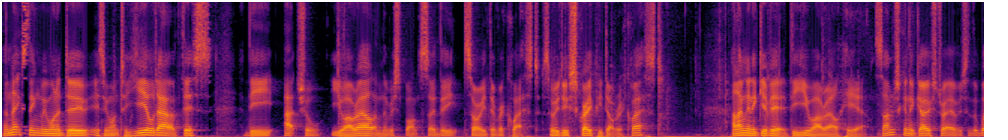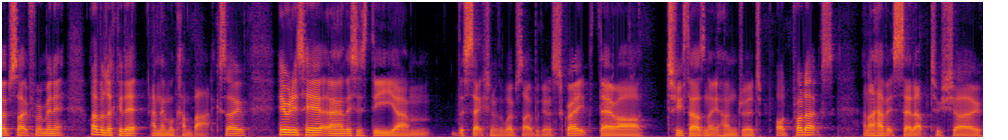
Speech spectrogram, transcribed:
The next thing we want to do is we want to yield out of this the actual URL and the response. So the, sorry, the request. So we do scrapy.request and I'm going to give it the URL here. So I'm just going to go straight over to the website for a minute. We'll have a look at it and then we'll come back. So here it is here. Uh, this is the, um, the section of the website we're going to scrape. There are 2,800 odd products and I have it set up to show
